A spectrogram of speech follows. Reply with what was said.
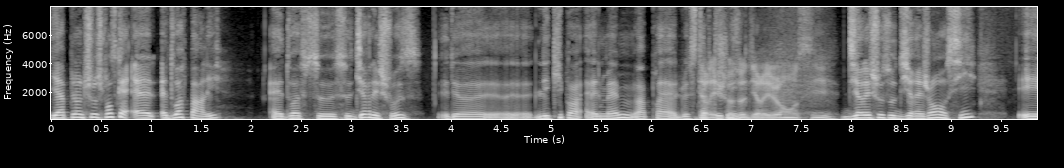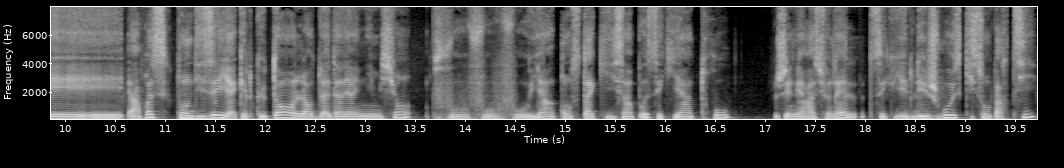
il y a plein de choses. Je pense qu'elles elles doivent parler. Elles doivent se, se dire les choses. L'équipe elle-même, après le staff Dire les choses aux dirigeants aussi. Dire les choses aux dirigeants aussi. Et après, ce qu'on disait il y a quelques temps, lors de la dernière émission, il y a un constat qui s'impose, c'est qu'il y a un trou générationnel, c'est que les joueuses qui sont parties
